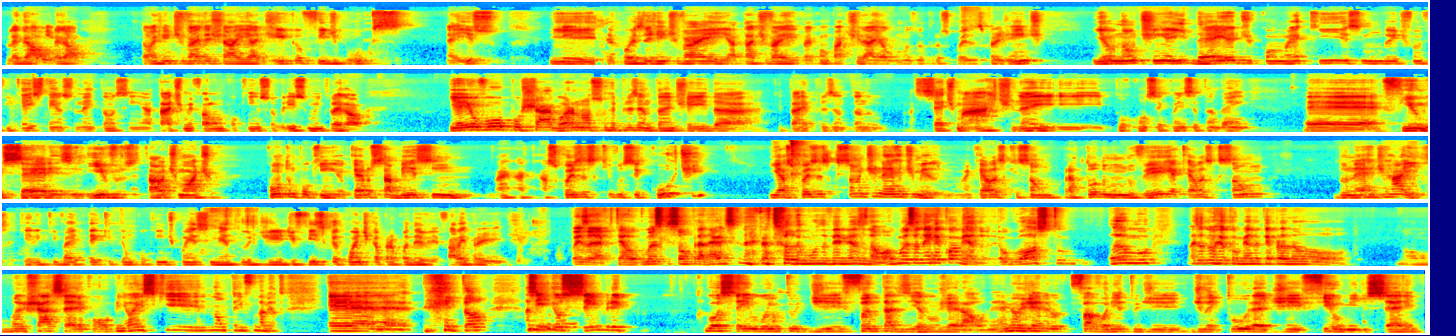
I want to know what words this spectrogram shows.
Legal, isso. legal. Então a gente vai deixar aí a dica, o Feedbooks, é isso? E Isso. depois a gente vai, a Tati vai, vai compartilhar aí algumas outras coisas para gente. E eu não tinha ideia de como é que esse mundo aí de fanfic é extenso, né? Então, assim, a Tati me falou um pouquinho sobre isso, muito legal. E aí eu vou puxar agora o nosso representante aí da que está representando a sétima arte, né? E, e por consequência também é, filmes, séries e livros e tal. Timóteo, conta um pouquinho. Eu quero saber, assim, as coisas que você curte e as coisas que são de nerd mesmo, aquelas que são para todo mundo ver e aquelas que são do nerd raiz, aquele que vai ter que ter um pouquinho de conhecimento de, de física quântica para poder ver. Fala aí para gente. Pois é, tem algumas que são para nerds que não é para todo mundo ver mesmo, não. Algumas eu nem recomendo. Eu gosto, amo, mas eu não recomendo que é para não, não manchar a série com opiniões que não têm fundamento. É, então, assim, eu sempre gostei muito de fantasia no geral, né? É meu gênero favorito de, de leitura, de filme, de série.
